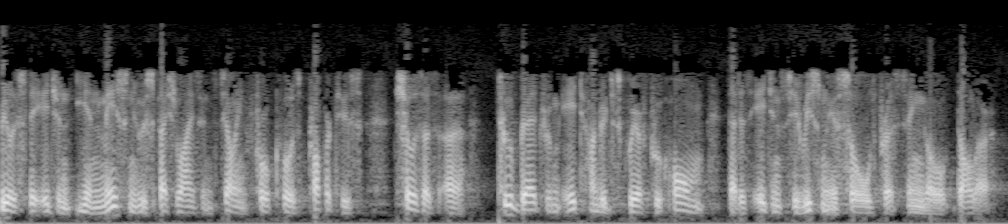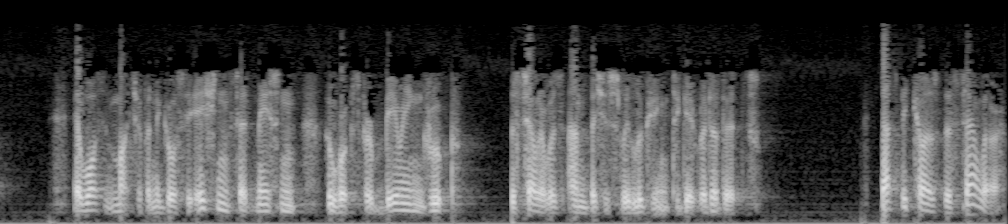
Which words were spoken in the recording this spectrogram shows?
Real estate agent Ian Mason, who specializes in selling foreclosed properties, shows us a two bedroom, 800 square foot home that his agency recently sold for a single dollar. It wasn't much of a negotiation, said Mason, who works for Baring Group. The seller was ambitiously looking to get rid of it. That's because the seller,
